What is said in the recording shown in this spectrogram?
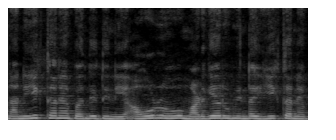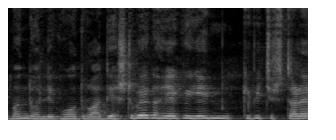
ನಾನು ಈಗ ತಾನೇ ಬಂದಿದ್ದೀನಿ. ಅವರು ಮಡಿಗೆ ರೂಮಿಂದ ಈಗ ತಾನೇ ಬಂದು ಅಲ್ಲಿಗೆ ಹೋದರು. ಅದು ಎಷ್ಟು ಬೇಗ ಹೇಗೆ ಏನು ಕಿವಿ ಚುಚ್ತಾಳೆ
